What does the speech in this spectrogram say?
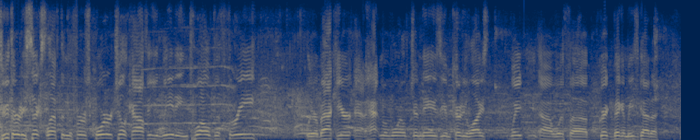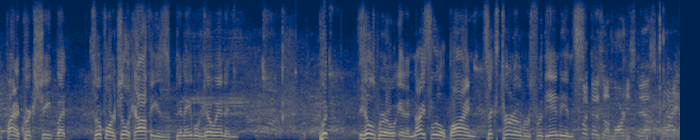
236 left in the first quarter. Chillicothe leading 12 to 3. We are back here at Hatton Memorial Gymnasium. Cody Lice waiting uh, with uh, Greg Bigham. He's got to find a quick sheet, but so far Chillicothe has been able to go in and put Hillsboro in a nice little bind. Six turnovers for the Indians. Put those on Marty's desk for me.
